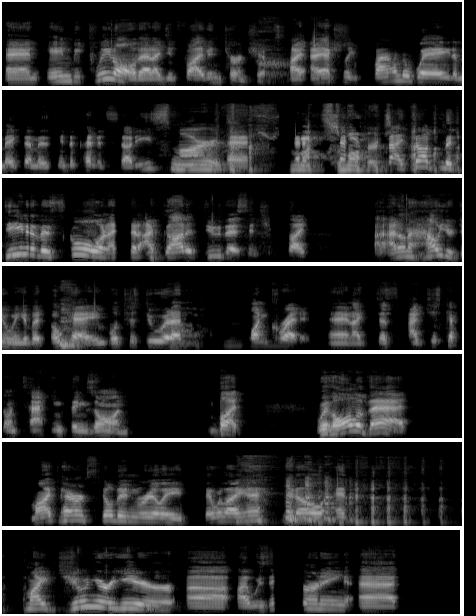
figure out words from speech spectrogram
And in between all of that, I did five internships. I, I actually found a way to make them independent studies. Smart. And, and Smart. I talked to the dean of the school and I said, I've got to do this. And she's like, I don't know how you're doing it, but okay, we'll just do it at one credit. And I just, I just kept on tacking things on. But with all of that, my parents still didn't really, they were like, eh, you know, and my junior year, uh, I was interning at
